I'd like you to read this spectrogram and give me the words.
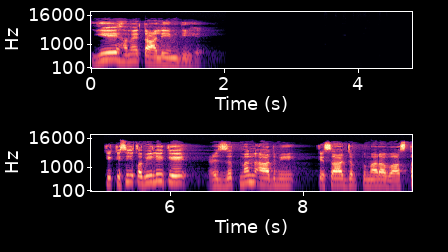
یہ ہمیں تعلیم دی ہے کہ کسی قبیلے کے عزت مند آدمی کے ساتھ جب تمہارا واسطہ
